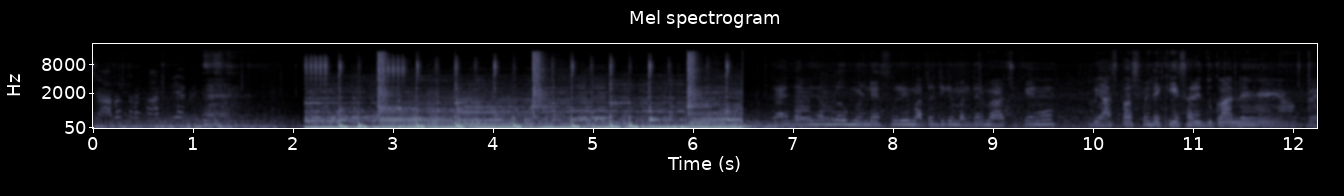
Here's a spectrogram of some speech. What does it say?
चारों तरफ़ आदमी आदमी गाइस अभी हम लोग मुंडेश्वरी माता जी के मंदिर में आ चुके हैं। अभी आसपास में देखिए सारी दुकानें हैं यहाँ पे।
